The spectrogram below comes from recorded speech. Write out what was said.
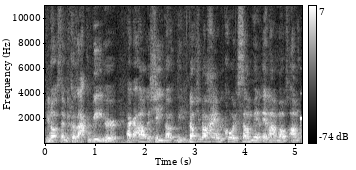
You know what I'm saying? Because I can be here. I got all this shit. You know, don't you know? I ain't recorded something in, in almost almost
